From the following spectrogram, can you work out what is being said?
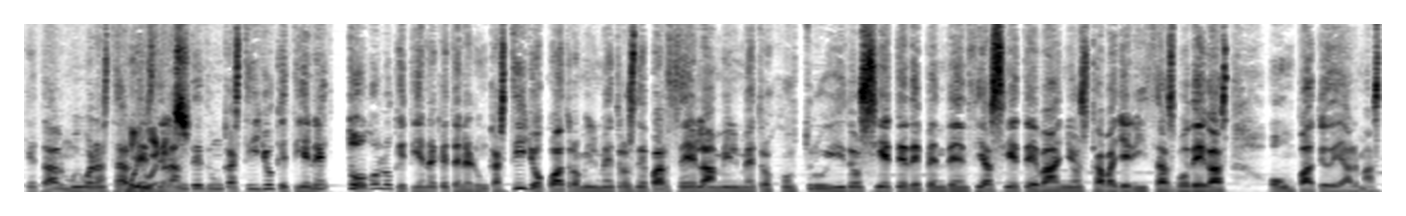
¿Qué tal? Muy buenas tardes. Delante de un castillo que tiene todo lo que tiene que tener un castillo. 4.000 metros de parcela, 1.000 metros construidos, 7 dependencias, 7 baños, caballerizas, bodegas o un patio de armas.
